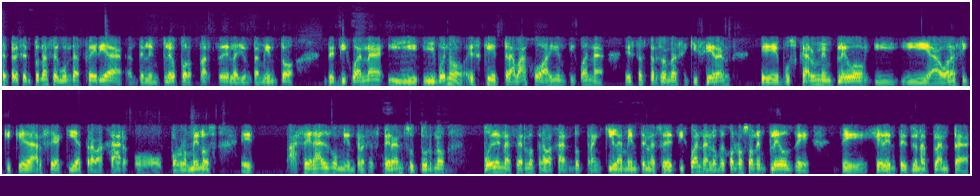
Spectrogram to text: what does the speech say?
Se presentó una segunda feria del empleo por parte del ayuntamiento de Tijuana y, bueno, es que trabajo hay en Tijuana. Estas personas si quisieran eh, buscar un empleo y, y ahora sí que quedarse aquí a trabajar o por lo menos eh, hacer algo mientras esperan su turno, pueden hacerlo trabajando tranquilamente en la ciudad de Tijuana. A lo mejor no son empleos de, de gerentes de una planta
